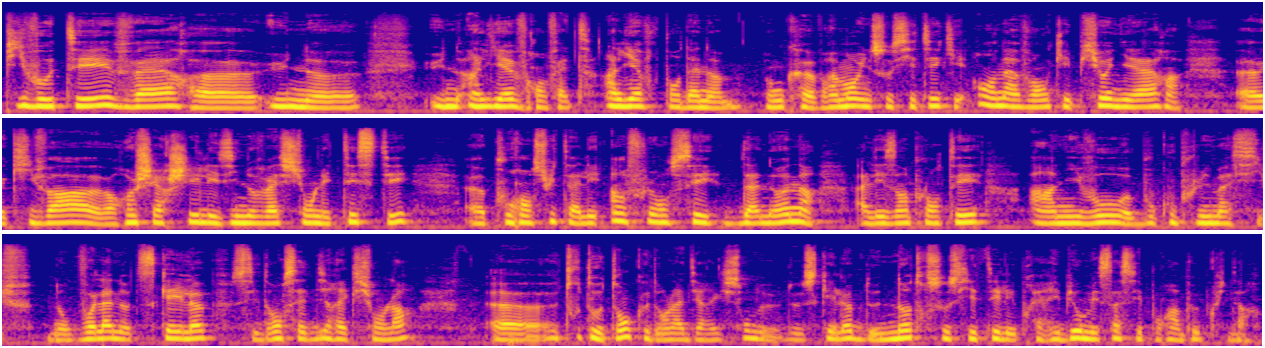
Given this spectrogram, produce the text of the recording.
pivoter vers euh, un lièvre en fait, un lièvre pour Danone. Donc euh, vraiment une société qui est en avant, qui est pionnière, qui va rechercher les innovations, les tester pour ensuite aller influencer Danone à les implanter à un niveau beaucoup plus massif. Donc voilà notre scale-up, c'est dans cette direction-là. Tout autant que dans la direction de, de scale-up de notre société, les Prairies Bio, mais ça c'est pour un peu plus tard.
